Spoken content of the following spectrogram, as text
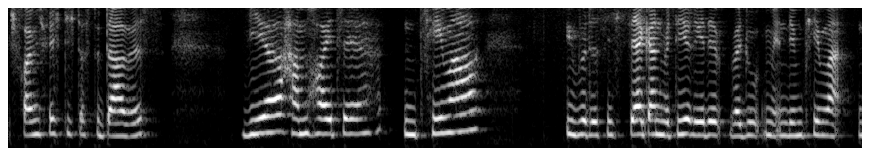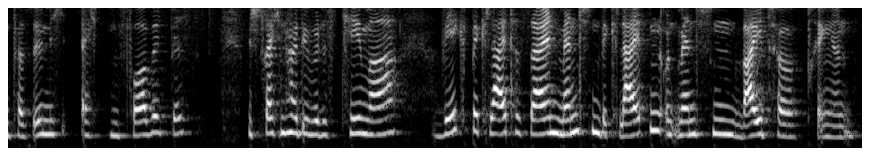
Ich freue mich richtig, dass du da bist. Wir haben heute ein Thema, über das ich sehr gern mit dir rede, weil du mir in dem Thema ein persönlich echt ein Vorbild bist. Wir sprechen heute über das Thema Wegbegleiter sein, Menschen begleiten und Menschen weiterbringen.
